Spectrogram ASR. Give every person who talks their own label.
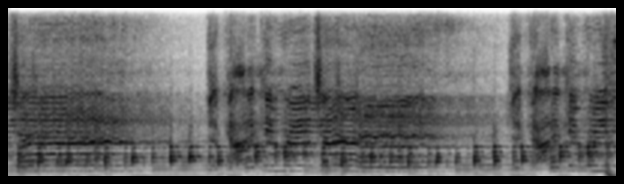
Speaker 1: You gotta keep reaching.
